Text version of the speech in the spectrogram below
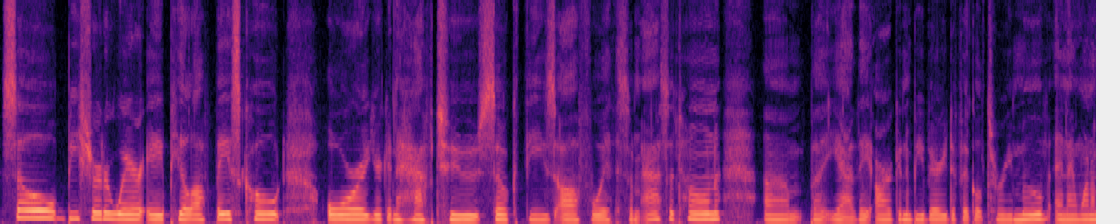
So be sure to wear a peel off base coat or you're gonna have to soak these off with some acetone. Um, but yeah they are going to be very difficult to remove and I want to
